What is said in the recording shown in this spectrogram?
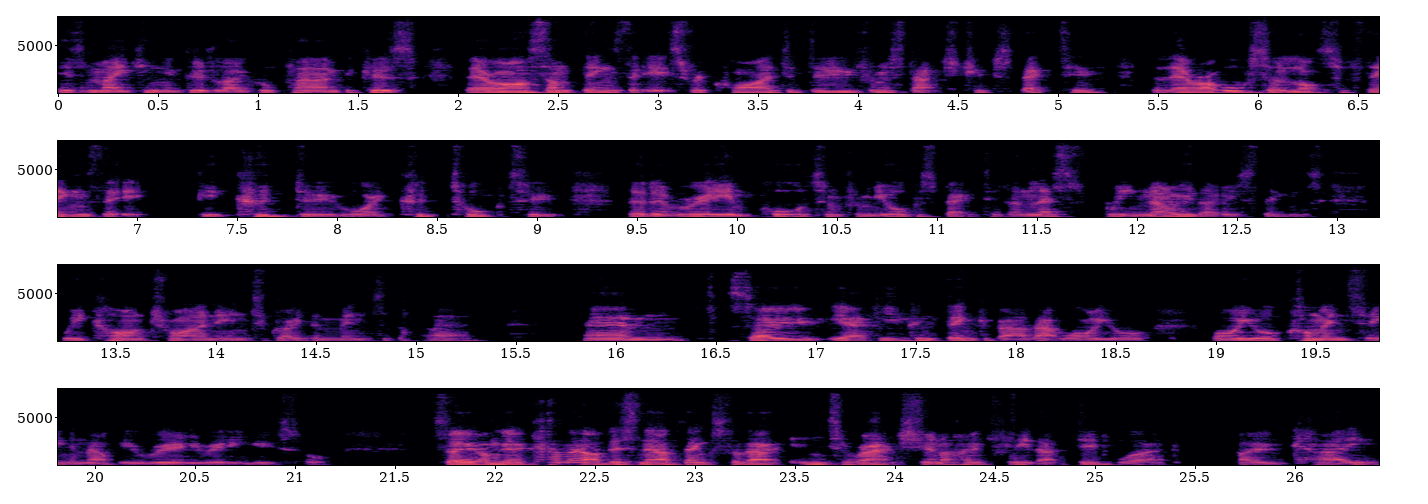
is making a good local plan because there are some things that it's required to do from a statutory perspective, but there are also lots of things that it, it could do or it could talk to that are really important from your perspective. Unless we know those things, we can't try and integrate them into the plan. Um, so yeah, if you can think about that while you're while you're commenting, and that'd be really, really useful. So I'm going to come out of this now. Thanks for that interaction. Hopefully that did work okay.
